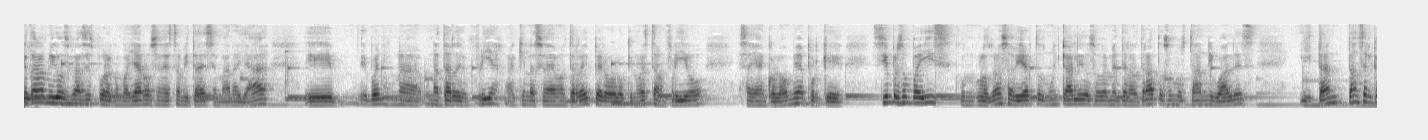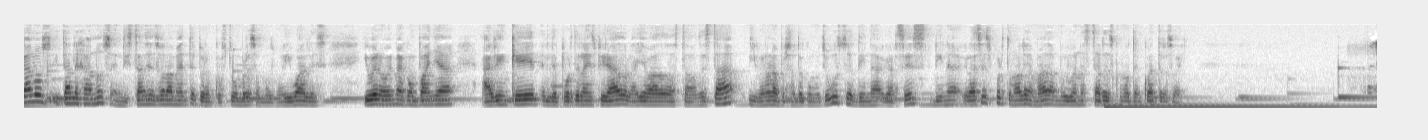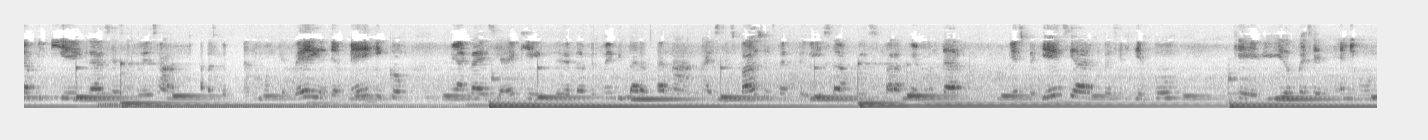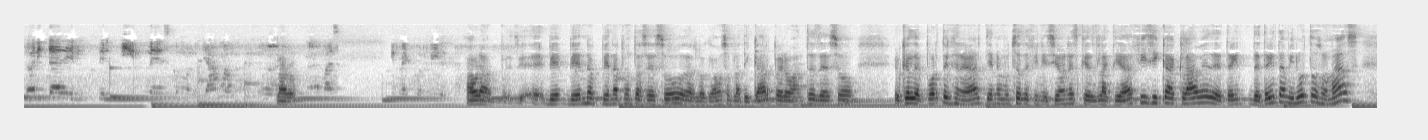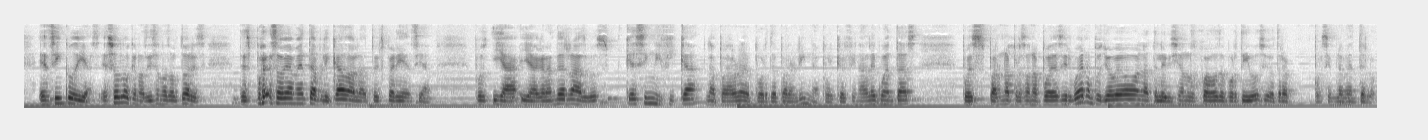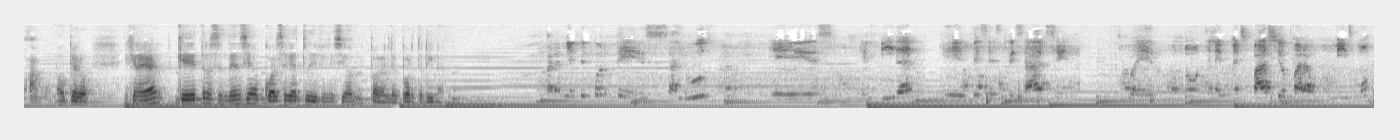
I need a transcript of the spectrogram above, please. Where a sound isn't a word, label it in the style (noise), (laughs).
¿Qué tal amigos? Gracias por acompañarnos en esta mitad de semana ya. Eh, bueno, una, una, tarde fría aquí en la ciudad de Monterrey, pero lo que no es tan frío es allá en Colombia, porque siempre es un país con los brazos abiertos, muy cálidos, obviamente en el trato somos tan iguales y tan, tan cercanos y tan lejanos, en distancia solamente, pero en costumbres somos muy iguales. Y bueno, hoy me acompaña alguien que el deporte la ha inspirado, la ha llevado hasta donde está. Y bueno, la presento con mucho gusto, Dina Garcés. Dina, gracias por tomar la llamada. Muy buenas tardes, ¿cómo te encuentras hoy? Hola, muy bien, gracias. Saludos a, a las personas de Monterrey, en México. Muy agradecida de que de verdad pues, me invitaron a, a este espacio, a esta entrevista, pues para poder contar mi experiencia, pues el tiempo que he vivido pues en, en mi mundo ahorita del, del, fitness, como lo llaman. Claro. Más mi recorrido. Ahora, pues eh, bien, bien, bien apuntas eso, a lo que vamos a platicar, pero antes de eso, creo que el deporte en general tiene muchas definiciones, que es la actividad física clave de, de 30 minutos o más en 5 días. Eso es lo que nos dicen los doctores. Después, (laughs) obviamente, aplicado a la, tu experiencia. Pues, y, a, grandes rasgos, ¿qué significa la palabra deporte para Lina? Porque al final de cuentas, pues para una persona puede decir, bueno, pues yo veo en la televisión los juegos deportivos y otra, pues simplemente lo hago, ¿no? Pero en general, ¿qué trascendencia o cuál sería tu definición para el deporte, Lina? Para mí el deporte es salud, es, es vida, es desestresarse, poder uno tener un espacio para uno mismo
